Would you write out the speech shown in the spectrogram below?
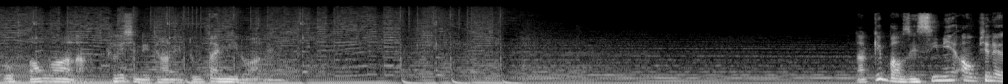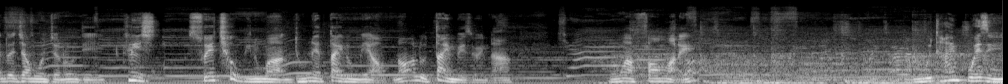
ဟိုပေါင်းသွားလားကလစ်ရှင်နေထားနေဒူးတိုက်မိတော့တယ်ဒါကစ်ဘောင်စင်စီမင်းအောက်ဖြစ်တဲ့အတွက်ကြောင့်မို့ကျွန်တော်တို့ဒီ clinch ဆွဲချုပ်ပြီးတော့မှဒူးနဲ့တိုက်လို့မရဘူးเนาะအဲ့လိုတိုက်မယ်ဆိုရင်ဒါလုံးဝဖောင်းပါတယ်မူထိုင်းပွဲစဉ်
